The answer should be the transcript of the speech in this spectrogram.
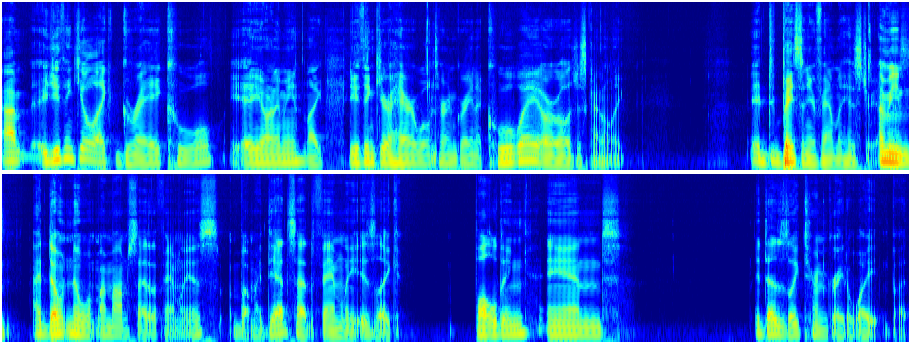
Um, do you think you'll like gray cool? You know what I mean? Like, do you think your hair will turn gray in a cool way, or will it just kind of like, it, based on your family history? I mean, I don't know what my mom's side of the family is, but my dad's side of the family is like balding and it does like turn gray to white, but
